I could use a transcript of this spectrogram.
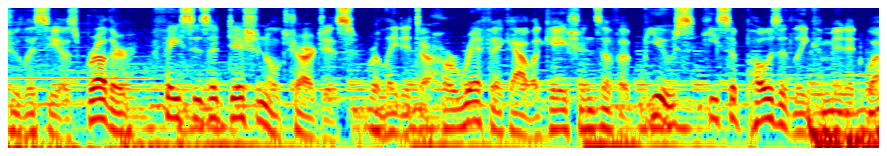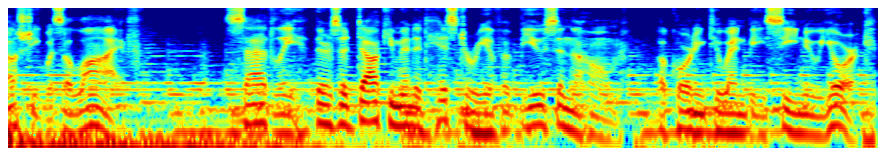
Julissa's brother, faces additional charges related to horrific allegations of abuse he supposedly committed while she was alive. Sadly, there's a documented history of abuse in the home, according to NBC New York,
